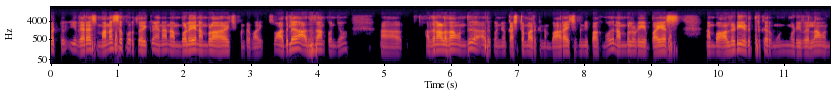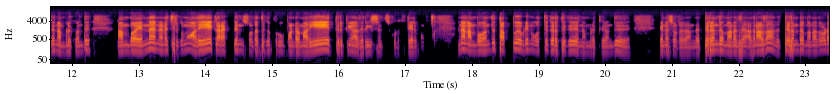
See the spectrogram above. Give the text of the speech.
பட் வேற மனசை பொறுத்த வரைக்கும் ஏன்னா நம்மளே நம்மள ஆராய்ச்சி பண்ற மாதிரி. ஸோ அதுல அதுதான் கொஞ்சம் அதனால தான் வந்து அது கொஞ்சம் கஷ்டமா இருக்கு. நம்ம ஆராய்ச்சி பண்ணி பார்க்கும்போது நம்மளுடைய பயஸ் நம்ம ஆல்ரெடி எடுத்திருக்கிற முன்முடிவு எல்லாம் வந்து நம்மளுக்கு வந்து நம்ம என்ன நினைச்சிருக்கோமோ அதே கரெக்டுன்னு சொல்றதுக்கு ப்ரூவ் பண்ற மாதிரியே திருப்பியும் அது ரீசன்ஸ் கொடுத்துட்டே இருக்கும். ஏன்னா நம்ம வந்து தப்பு அப்படின்னு ஒத்துக்கிறதுக்கு நம்மளுக்கு வந்து என்ன சொல்றது? அந்த திறந்த மனது அதனால தான் அந்த திறந்த மனதோட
